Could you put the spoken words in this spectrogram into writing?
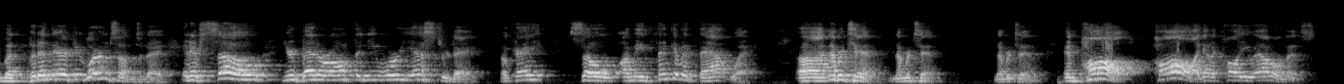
but put in there if you learned something today. And if so, you're better off than you were yesterday. Okay. So, I mean, think of it that way. Uh, number 10, number 10, number 10. And Paul, Paul, I got to call you out on this.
